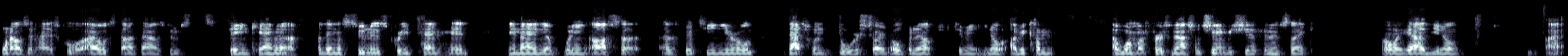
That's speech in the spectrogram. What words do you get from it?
when I was in high school, I always thought that I was going to stay in Canada. But then as soon as grade 10 hit and I ended up winning OFSAA as a 15 year old, that's when doors started opening up to me. You know, I become, I won my first national championship and it's like, oh my God, you know, I,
